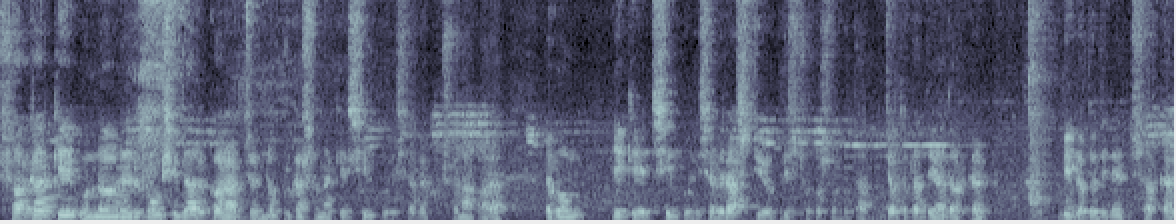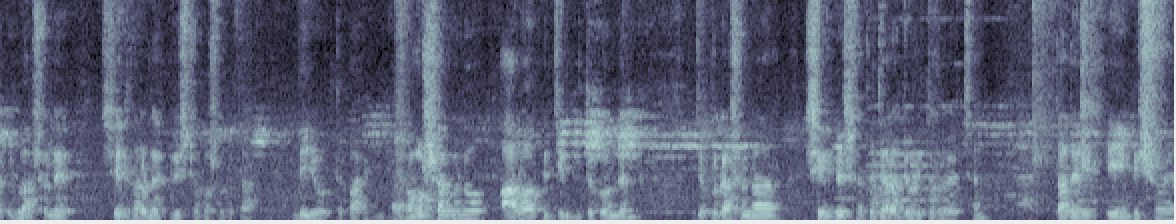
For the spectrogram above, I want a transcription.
সরকারকে উন্নয়নের অংশীদার করার জন্য প্রকাশনাকে শিল্প হিসাবে ঘোষণা করা এবং একে শিল্প হিসাবে রাষ্ট্রীয় পৃষ্ঠপোষকতা যতটা দেয়া দরকার বিগত দিনের সরকারগুলো আসলে সে ধরনের পৃষ্ঠপোষকতা দিয়ে উঠতে পারেনি হ্যাঁ। সমস্যাগুলো আরও আপনি চিহ্নিত করলেন যে প্রকাশনার শিল্পের সাথে যারা জড়িত রয়েছেন তাদের এই বিষয়ে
